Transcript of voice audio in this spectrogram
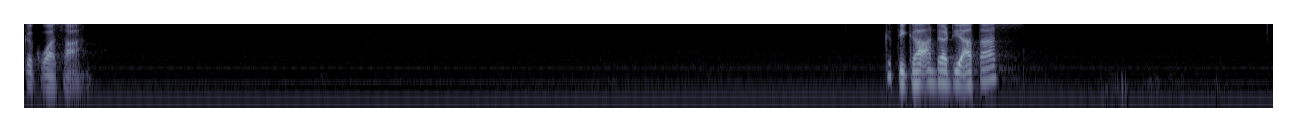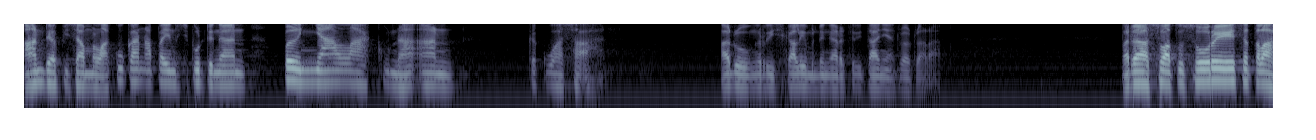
kekuasaan. Ketika Anda di atas, Anda bisa melakukan apa yang disebut dengan penyalahgunaan kekuasaan. Aduh ngeri sekali mendengar ceritanya saudara. Pada suatu sore setelah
